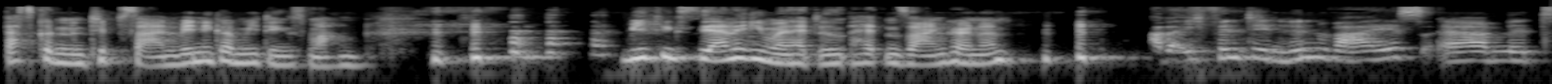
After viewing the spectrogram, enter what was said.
das könnte ein Tipp sein, weniger Meetings machen. Meetings, die eine E-Mail hätte, hätten sein können. Aber ich finde den Hinweis äh, mit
